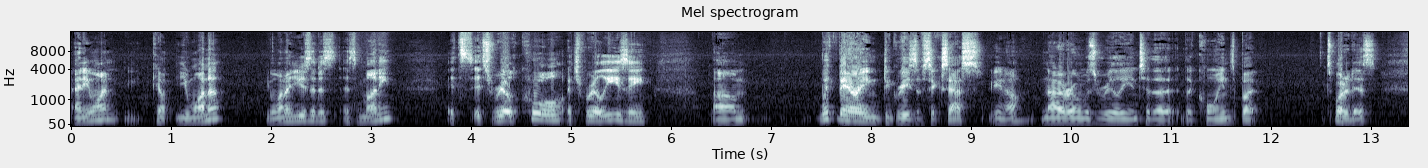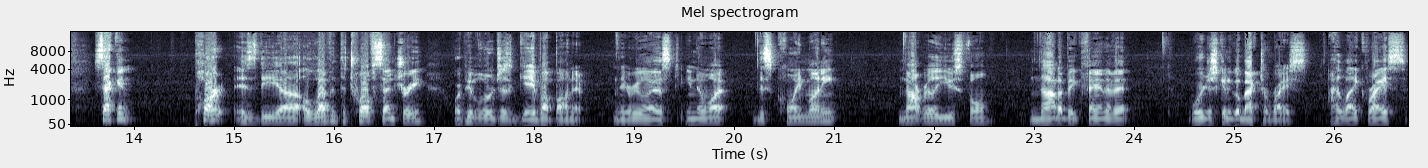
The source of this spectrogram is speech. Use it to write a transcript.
Anyone? Can, you wanna you wanna use it as, as money?" It's it's real cool. It's real easy, um, with varying degrees of success. You know, not everyone was really into the the coins, but it's what it is. Second part is the uh, 11th to 12th century, where people were just gave up on it. And they realized, you know what, this coin money, not really useful. Not a big fan of it. We're just gonna go back to rice. I like rice.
